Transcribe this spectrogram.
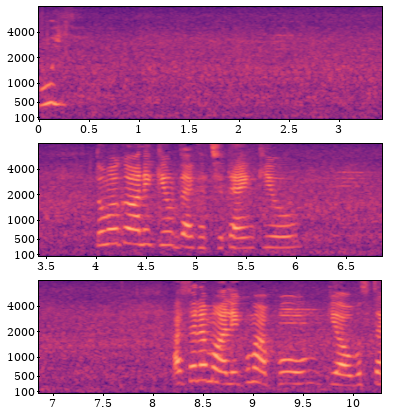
কই? তোমাকে অনেক কিউট দেখাচ্ছে থ্যাংক ইউ আসসালামু আলাইকুম আপু, কি অবস্থা?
